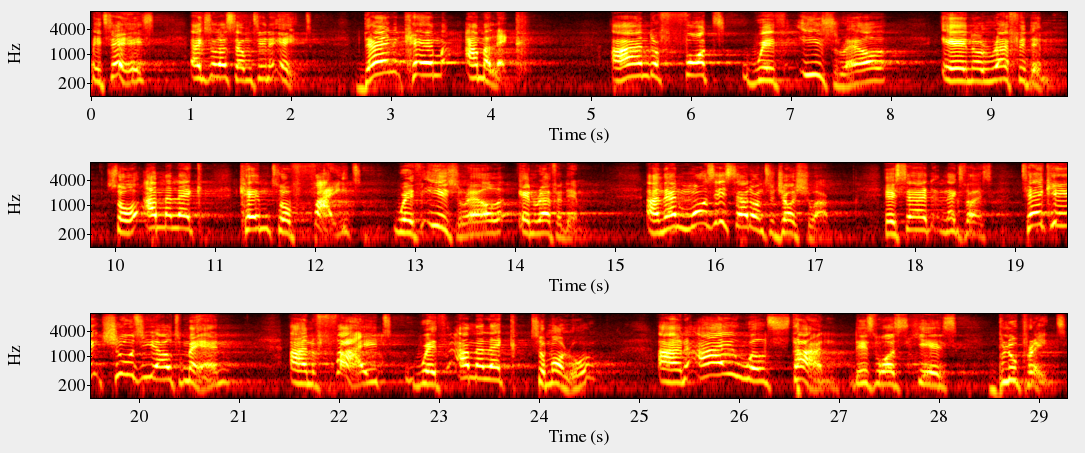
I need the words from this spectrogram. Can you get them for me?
it says, Exodus 17, 8, then came Amalek and fought with Israel in Rephidim. So Amalek came to fight with Israel in Rephidim. And then Moses said unto Joshua, he said, next verse, take it, choose ye out men and fight with Amalek tomorrow, and I will stand. This was his blueprint.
